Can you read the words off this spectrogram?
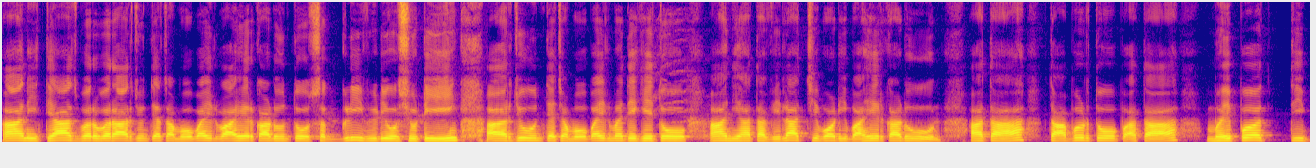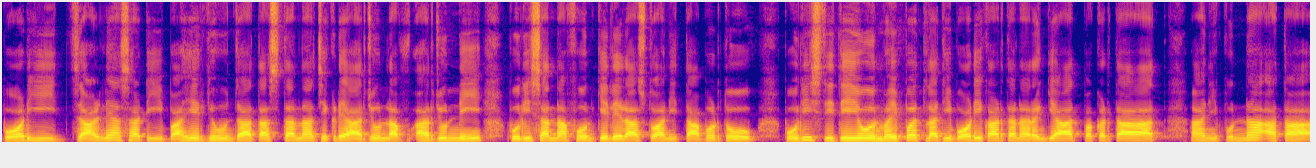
आणि त्याचबरोबर अर्जुन त्याचा मोबाईल बाहेर काढून तो सगळी व्हिडिओ शूटिंग अर्जुन त्याच्या मोबाईलमध्ये घेतो. आणि आता विलासची बॉडी बाहेर काढून आता ताबडतोब आता मैपत ती बॉडी जाळण्यासाठी बाहेर घेऊन जात असतानाच इकडे अर्जुनला अर्जुनने पोलिसांना फोन केलेला असतो आणि ताबडतोब पोलीस तिथे येऊन महिपतला ती बॉडी काढताना रंगे हात पकडतात. आणि पुन्हा आता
